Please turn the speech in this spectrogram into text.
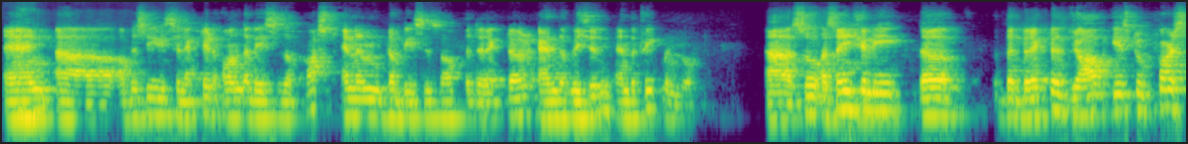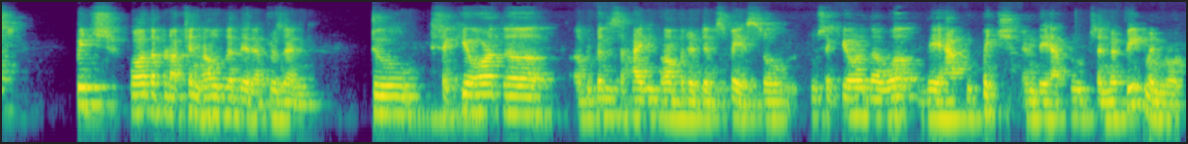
and uh, obviously selected on the basis of cost and on the basis of the director and the vision and the treatment note. Uh, so essentially, the the director's job is to first pitch for the production house that they represent to secure the uh, because it's a highly competitive space. So to secure the work, they have to pitch and they have to send a treatment note.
